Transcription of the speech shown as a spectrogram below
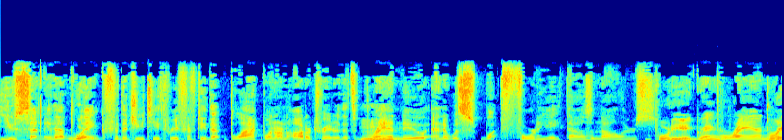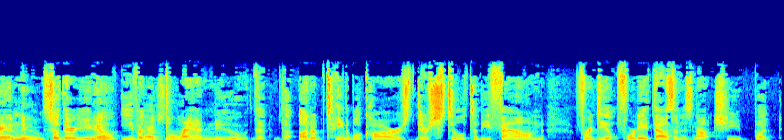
You sent me that link for the GT350, that black one on Auto Trader that's mm-hmm. brand new, and it was what forty-eight thousand dollars. 48 grand. Brand brand new. new. So there you Yeah, go. Even absolutely. brand new, the the unobtainable cars, they're still to be found for a deal. Forty-eight thousand is not cheap, but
